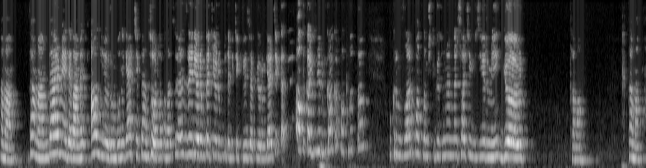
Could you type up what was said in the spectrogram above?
Tamam. Tamam. Vermeye devam et. Alıyorum bunu. Gerçekten zorlamadan söz veriyorum. Kaçıyorum. Bir de bir çekiliş yapıyorum. Gerçekten. Aldık kaç 120 kanka patlattı. Bu kırmızılar patlamıştı. Gözümün önünden sadece 120 gör. Tamam. Tamam.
